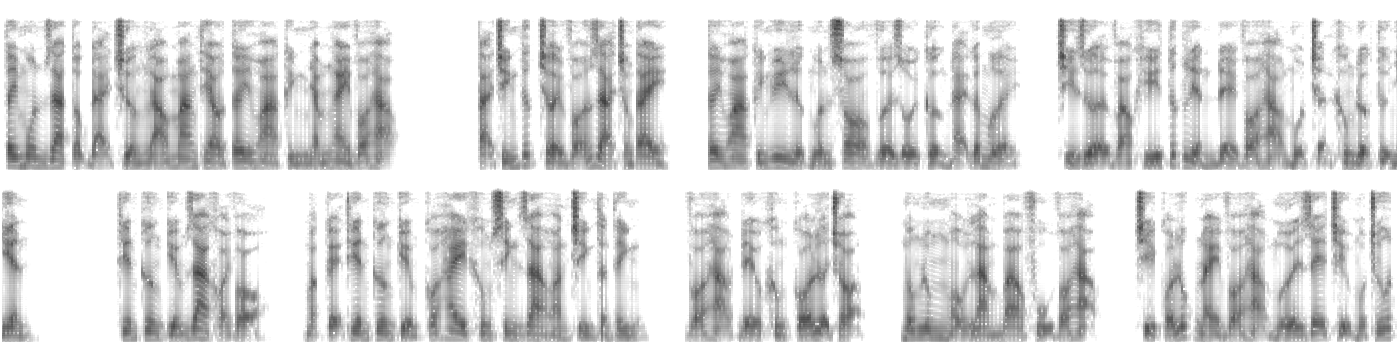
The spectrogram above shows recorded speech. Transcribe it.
Tây môn gia tộc đại trưởng lão mang theo tây hoa kính nhắm ngay võ hạo tại chính thức trời võ giả trong tay tây hoa kính uy lực muốn so vừa rồi cường đại gấp 10, chỉ dựa vào khí tức liền để võ hạo một trận không được tự nhiên. Thiên cương kiếm ra khỏi vỏ mặc kệ thiên cương kiếm có hay không sinh ra hoàn chỉnh thần tính võ hạo đều không có lựa chọn mông lung màu lam bao phủ võ hạo chỉ có lúc này võ hạo mới dễ chịu một chút.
